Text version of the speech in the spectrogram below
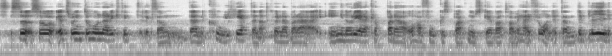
Så, så jag tror inte hon har riktigt liksom den coolheten att kunna bara ignorera kropparna och ha fokus på att nu ska jag bara ta mig härifrån. Utan det blir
